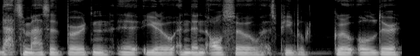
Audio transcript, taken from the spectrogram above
that's a massive burden, uh, you know. And then also, as people grow older,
